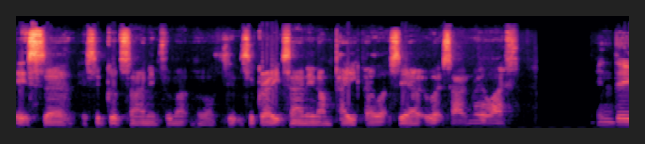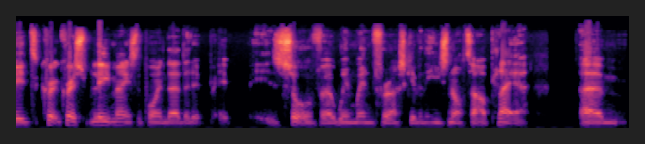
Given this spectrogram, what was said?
it's a it's a good signing for Matt. Well, it's a great signing on paper. Let's see how it works out in real life. Indeed, Chris Lee makes the point there that it, it is sort of a win-win for us, given that he's not our player. Um,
